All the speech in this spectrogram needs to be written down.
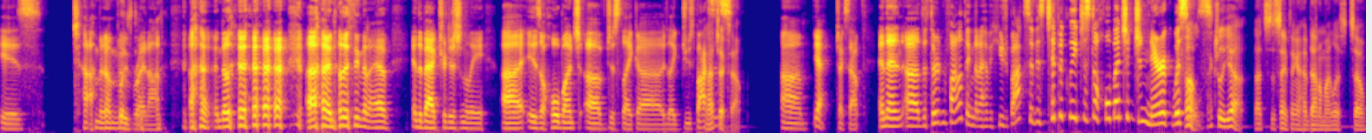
is I'm gonna Please move do. right on. Uh, another uh, another thing that I have in the back traditionally uh, is a whole bunch of just like uh like juice boxes. That checks out. Um, yeah, checks out. And then uh, the third and final thing that I have a huge box of is typically just a whole bunch of generic whistles. Oh, actually, yeah, that's the same thing I have down on my list. So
